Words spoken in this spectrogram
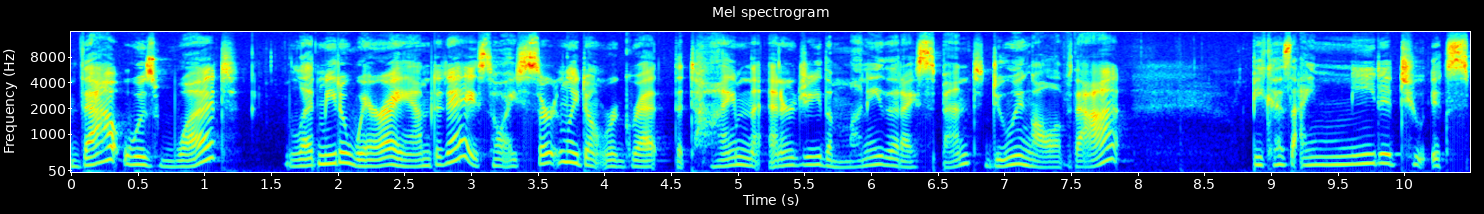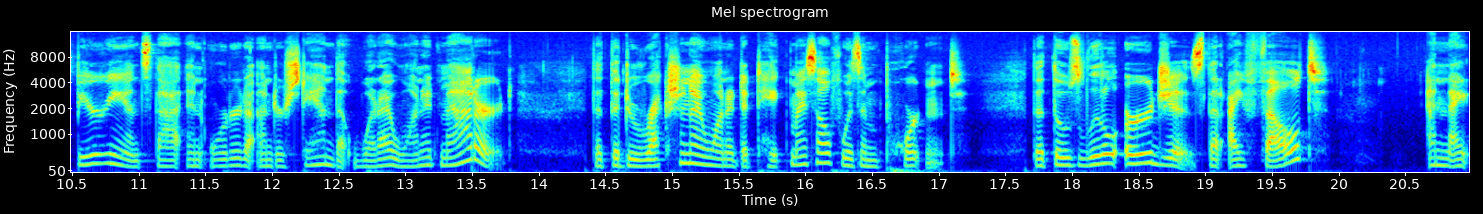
that was what led me to where I am today. So I certainly don't regret the time, the energy, the money that I spent doing all of that because I needed to experience that in order to understand that what I wanted mattered, that the direction I wanted to take myself was important, that those little urges that I felt, and I,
